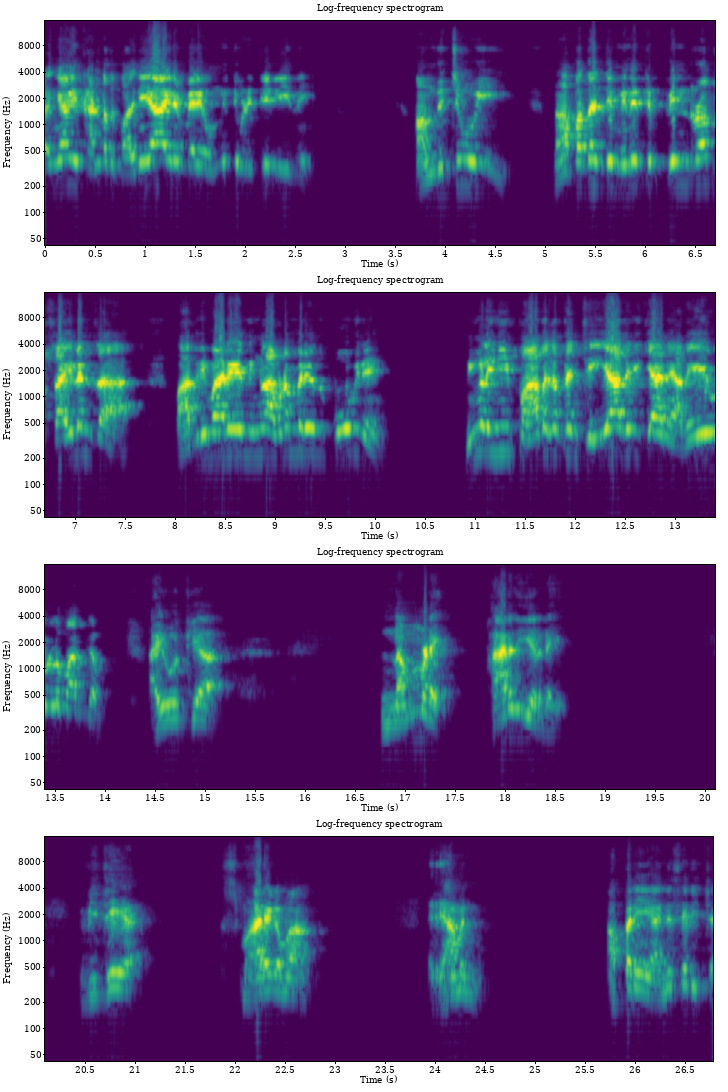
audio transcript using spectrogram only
ഞാൻ കണ്ടത് പതിനയ്യായിരം പേരെ ഒന്നിച്ച് മെഡിറ്റേറ്റ് ചെയ്യുന്നേ. അന്തിച്ചു പോയി. നാപ്പത്തഞ്ച് മിനിറ്റ് പിൻ ഡ്രോപ്പ് സൈലൻസാ. പാതിരിമാരെ നിങ്ങൾ അവിടം വരെ ഒന്ന് പോവിനെ. നിങ്ങൾ ഇനി പാതകത്വം ചെയ്യാതിരിക്കാനേ അതേ ഉള്ളു മാർഗം. അയോധ്യ നമ്മുടെ ഭാരതീയരുടെ വിജയ സ്മാരകമാ രാമൻ അപ്പനെ അനുസരിച്ച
